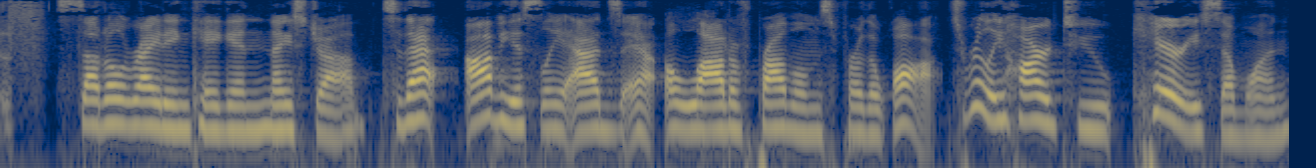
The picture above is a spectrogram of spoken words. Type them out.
is. Subtle writing, Kagan. Nice job. So that obviously adds a lot of problems for the walk. It's really hard to carry someone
